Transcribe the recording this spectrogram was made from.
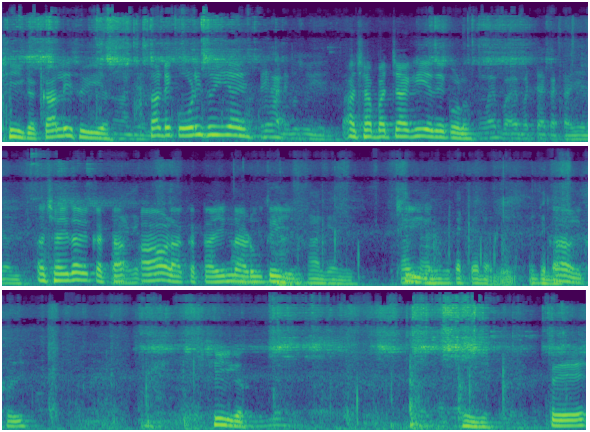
ਠੀਕ ਆ ਕੱਲ ਹੀ ਸੂਈ ਆ। ਸਾਡੇ ਕੋਲ ਹੀ ਸੂਈ ਆ ਇਹ? ਸਾਡੇ ਕੋਲ ਸੂਈ ਹੈ ਜੀ। ਅੱਛਾ ਬੱਚਾ ਕੀ ਇਹਦੇ ਕੋਲ? ਉਹ ਬੱਚਾ ਕੱਟਾ ਜੀ ਇਹਦਾ ਵੀ। ਅੱਛਾ ਇਹਦਾ ਵੀ ਕੱਟਾ। ਆਹ ਵਾਲਾ ਕੱਟਾ ਜੀ ਨਾੜੂ ਤੇ ਹੀ ਹਾਂਜੀ ਹਾਂਜੀ। ਠੀਕ ਹੈ। ਕੱਟਾ ਆਹ ਵੇਖੋ ਜੀ। ਠੀਕ ਆ। ਠੀਕ। ਤੇ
